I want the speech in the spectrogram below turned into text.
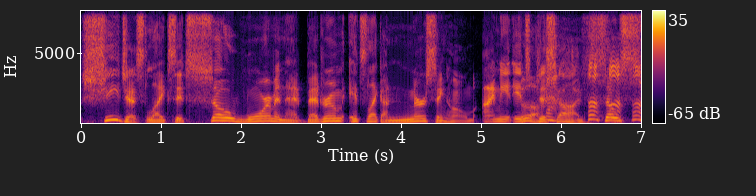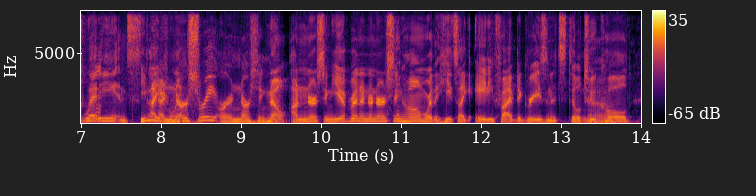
she just likes it so warm in that bedroom. It's like a nursing home. I mean, it's Ugh, just God. so sweaty and You mean a nursery or a nursing? Home? No, a nursing. You ever been in a nursing home where the heat's like 85 degrees and it's still too No. cold?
